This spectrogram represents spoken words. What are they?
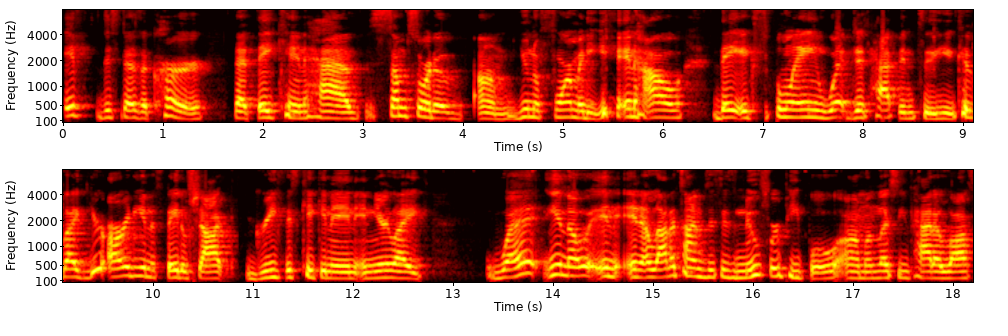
if this does occur, that they can have some sort of um, uniformity in how they explain what just happened to you. Cause like you're already in a state of shock, grief is kicking in, and you're like, what? You know, and, and a lot of times this is new for people, um, unless you've had a loss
